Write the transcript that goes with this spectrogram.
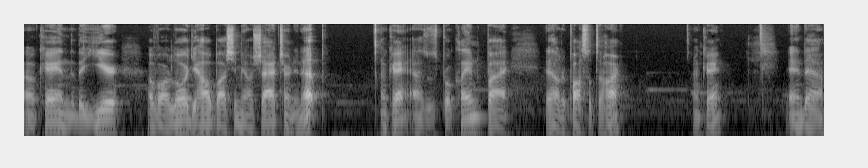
Okay, and the year of our Lord Yahweh Bashim Shai turning up. Okay, as was proclaimed by the elder apostle Tahar. Okay, and uh,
